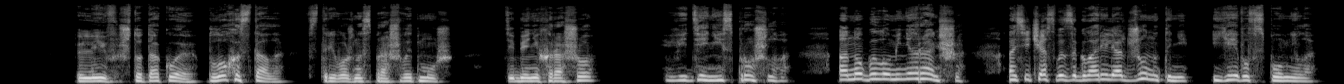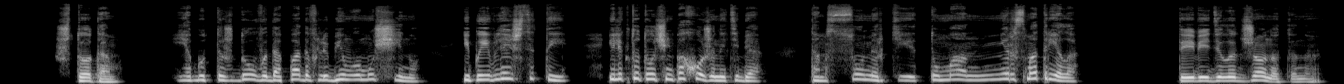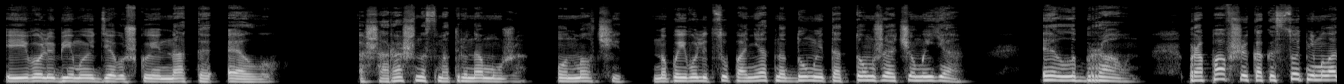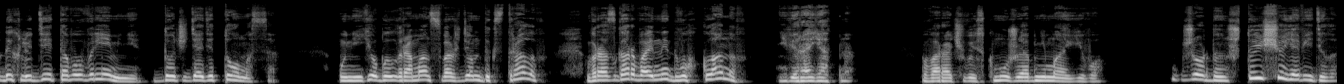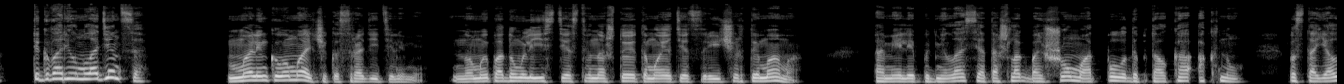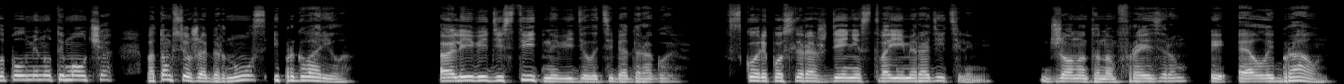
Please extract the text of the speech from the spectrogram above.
«Лив, что такое? Плохо стало?» – встревожно спрашивает муж. «Тебе нехорошо?» «Видение из прошлого. Оно было у меня раньше, а сейчас вы заговорили о Джонатане, и я его вспомнила». «Что там?» «Я будто жду водопадов любимого мужчину, и появляешься ты, Или кто-то очень похожий на тебя? Там сумерки, туман, не рассмотрела». «Ты видела Джонатана и его любимую девушку Инатте Эллу». Ошарашенно смотрю на мужа. Он молчит, но по его лицу понятно думает о том же, о чем и я. Элла Браун, пропавшая, как и сотни молодых людей того времени, дочь дяди Томаса. У нее был роман с вождем Декстралов в разгар войны двух кланов? Невероятно. Поворачиваюсь к мужу и обнимаю его. «Джордан, что еще я видела? Ты говорил младенца?» «Маленького мальчика с родителями. Но мы подумали, естественно, что это мой отец Ричард и мама». Амелия поднялась и отошла к большому от пола до потолка окну. Постояла полминуты молча, потом все же обернулась и проговорила. «Оливия действительно видела тебя, дорогой. Вскоре после рождения с твоими родителями. Джонатаном Фрейзером и Эллой Браун.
